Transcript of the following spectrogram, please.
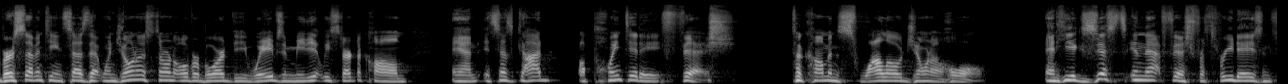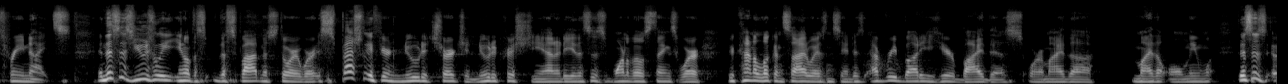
verse 17, says that when Jonah is thrown overboard, the waves immediately start to calm. And it says God appointed a fish to come and swallow Jonah whole and he exists in that fish for three days and three nights. And this is usually, you know, the, the, spot in the story where, especially if you're new to church and new to Christianity, this is one of those things where you're kind of looking sideways and saying, "Does everybody here buy this, or am I the am I the only one?" This is, uh,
